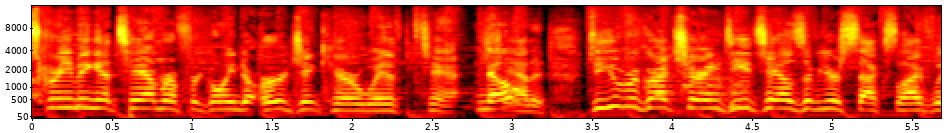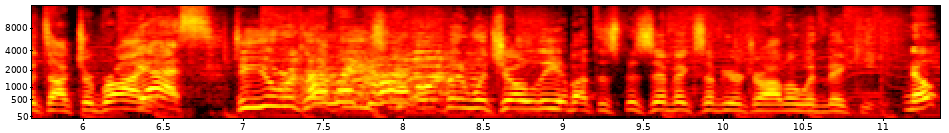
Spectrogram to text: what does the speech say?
screaming at Tamra for going to urgent care with Ta- Nope. Shannon? Do you regret sharing details of your sex life with Dr. Brian? Yes. Do you regret Oh being God. so open with Jolie about the specifics of your drama with Vicki? Nope.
